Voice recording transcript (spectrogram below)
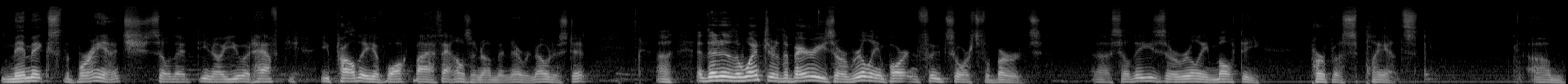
mimics the branch so that you know you would have to, you probably have walked by a thousand of them and never noticed it. Uh, and then in the winter, the berries are a really important food source for birds. Uh, so these are really multi-purpose plants. Um,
